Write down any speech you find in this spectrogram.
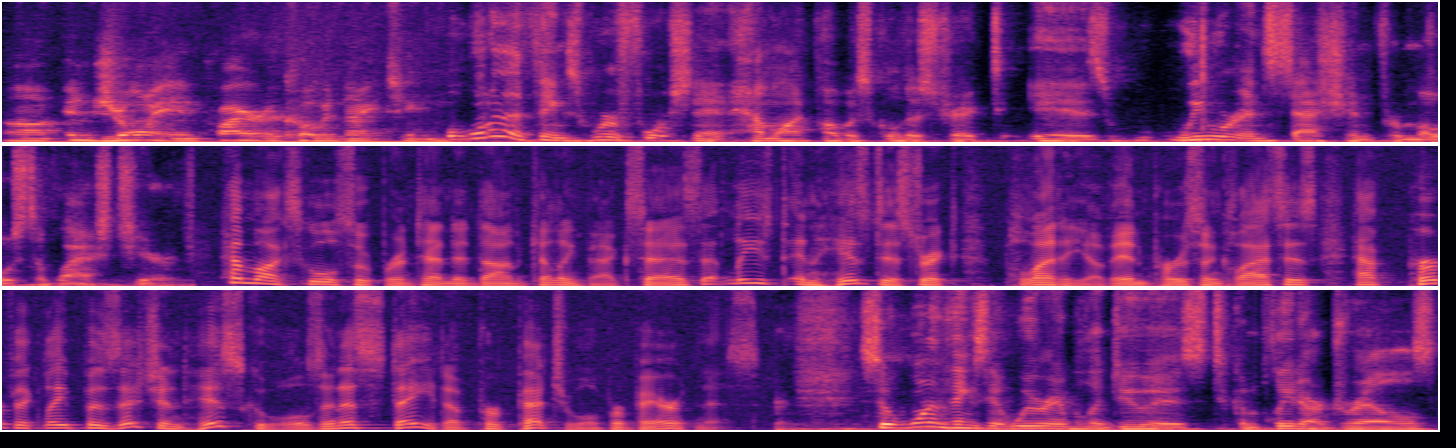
uh, enjoying prior to COVID 19. One of the things we're fortunate at Hemlock Public School District is we were in session for most of last year. Hemlock School Superintendent Don Killingbeck says, at least in his district, plenty of in person classes have perfectly positioned his schools in a state of perpetual preparedness. So, one of the things that we were able to do is to complete our drills.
